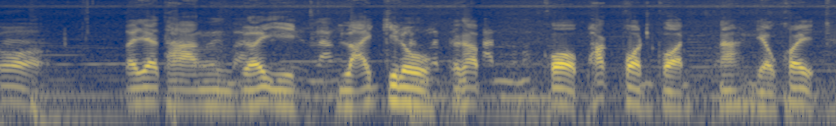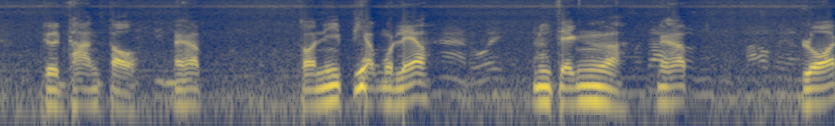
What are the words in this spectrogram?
ก็ระยะทางเหลืออีกหลายกิโลนะครับ ก็พักผ่อนก่อนนะ เดี๋ยวค่อยเดินทางต่อนะครับ ตอนนี้เปียกหมดแล้ว มีแต่เหงื่อนะครับ ร้อน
